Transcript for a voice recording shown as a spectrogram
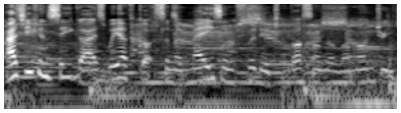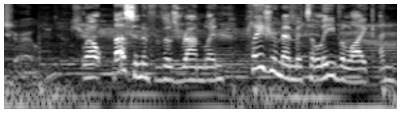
As you can see, guys, we have got some amazing footage of us on the Lomandra Trail. Well, that's enough of us rambling. Please remember to leave a like and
